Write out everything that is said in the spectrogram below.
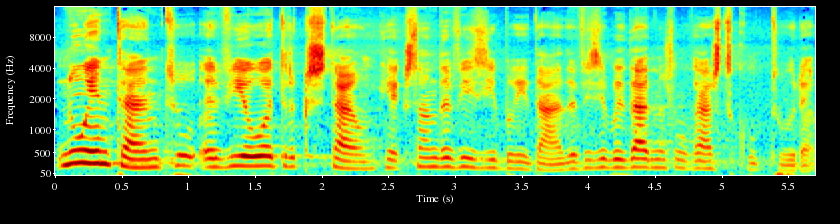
No entanto, havia outra questão, que é a questão da visibilidade, a visibilidade nos lugares de cultura.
